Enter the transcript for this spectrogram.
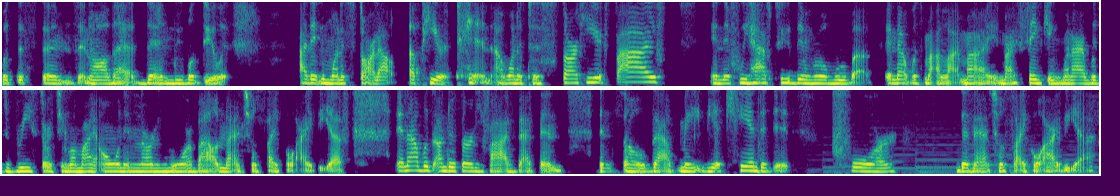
with the stems and all that, then we will do it. I didn't want to start out up here at 10. I wanted to start here at five. And if we have to, then we'll move up. And that was my my my thinking when I was researching on my own and learning more about natural cycle IVF. And I was under 35 back then. And so that made me a candidate for the natural cycle IVF.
